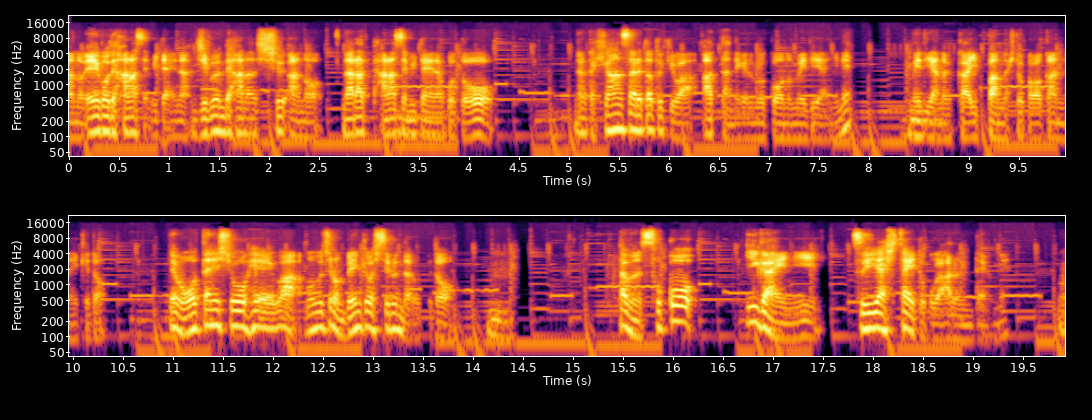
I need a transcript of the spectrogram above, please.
あの、英語で話せみたいな、自分で話し、あの、習って話せみたいなことを、なんか批判された時はあったんだけど、向こうのメディアにね。メディアのか一般の人かわかんないけど。でも大谷翔平は、もちろん勉強してるんだろうけど、うん多分そこ以外に費やしたいとこがあるんだよね。う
